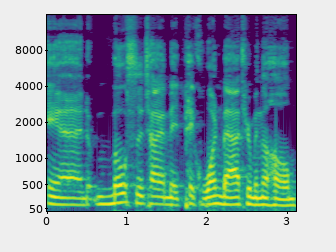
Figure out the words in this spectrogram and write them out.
and most of the time they pick one bathroom in the home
